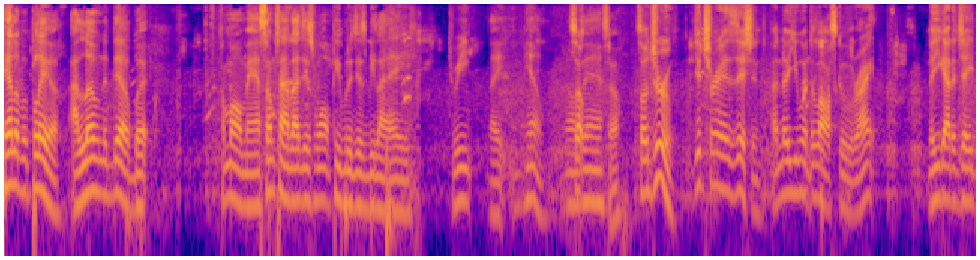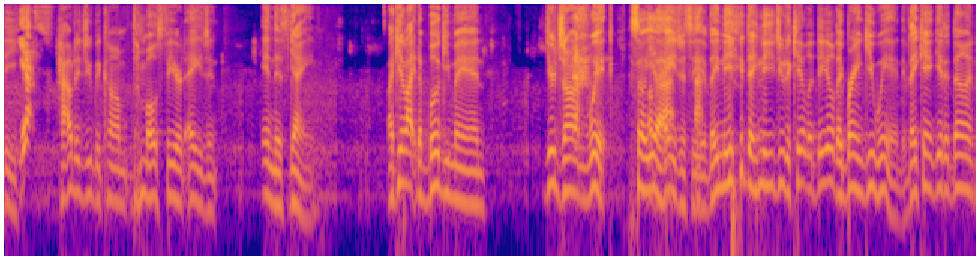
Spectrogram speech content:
hell of a player. I love him to death, but come on, man. Sometimes I just want people to just be like, hey, Dreek, like him. You know what So- I'm saying? So So Drew, your transition. I know you went to law school, right? No, you got a JD. Yes. How did you become the most feared agent in this game? Like you're like the boogeyman. You're John Wick So of yeah, the I- agency. if they need they need you to kill a deal, they bring you in. If they can't get it done,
